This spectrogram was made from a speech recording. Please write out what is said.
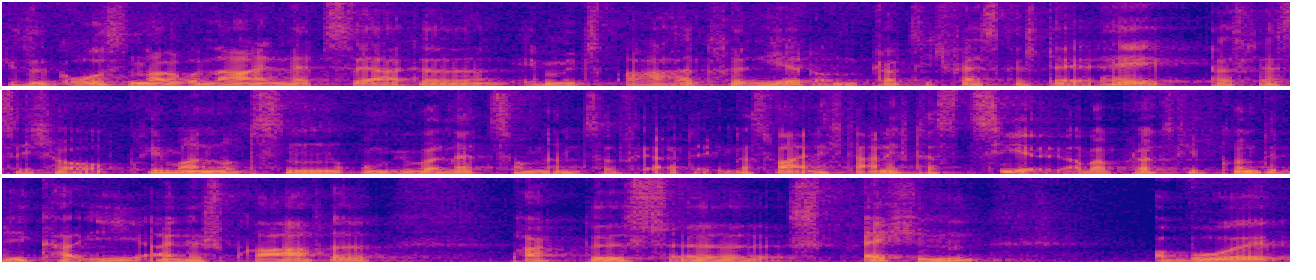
diese großen neuronalen Netzwerke eben mit Sprache trainiert und plötzlich festgestellt, hey, das lässt sich ja auch prima nutzen, um Übersetzungen zu fertigen. Das war eigentlich gar nicht das Ziel, aber plötzlich konnte die KI eine Sprache praktisch äh, sprechen, obwohl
